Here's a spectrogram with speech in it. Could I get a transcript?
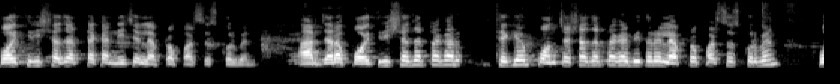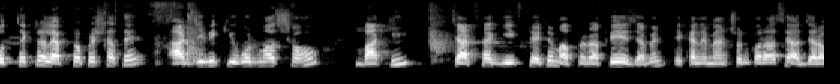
পঁয়ত্রিশ হাজার টাকার নিচে ল্যাপটপ পারচেস করবেন। আর যারা পঁয়ত্রিশ হাজার টাকার থেকে পঞ্চাশ হাজার টাকার ভিতরে ল্যাপটপ পারচেস করবেন, প্রত্যেকটা ল্যাপটপের সাথে আট জিবি কিবোর্ড মাউস সহ বাকি চারটা গিফট আইটেম আপনারা পেয়ে যাবেন। এখানে মেনশন করা আছে। আর যারা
